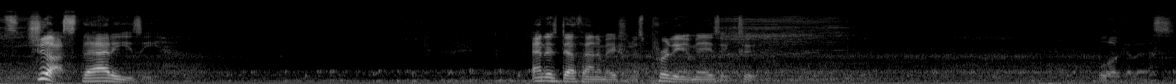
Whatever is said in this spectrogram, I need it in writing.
It's just that easy. And his death animation is pretty amazing too. Look at this.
